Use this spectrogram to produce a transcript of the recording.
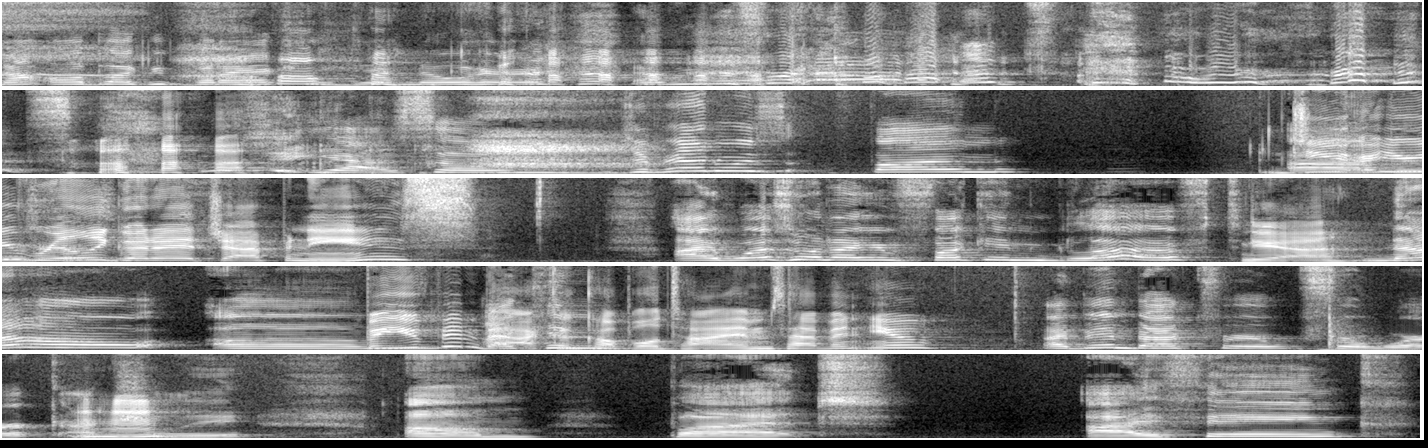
not all black people, but I actually did know her. Oh and we were friends. and we were friends. yeah, so Japan was fun. Do you, Uh, are you really good at Japanese? I was when I fucking left. Yeah. Now, um, But you've been back can- a couple times, haven't you? I've been back for for work Mm-hmm. actually, um, but I think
